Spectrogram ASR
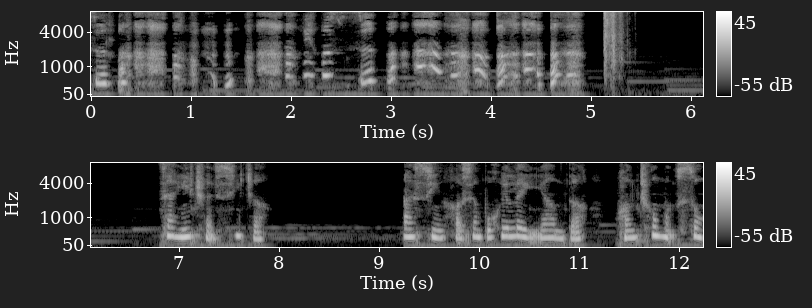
死了！要死了！佳怡喘息着，阿信好像不会累一样的狂抽猛送。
